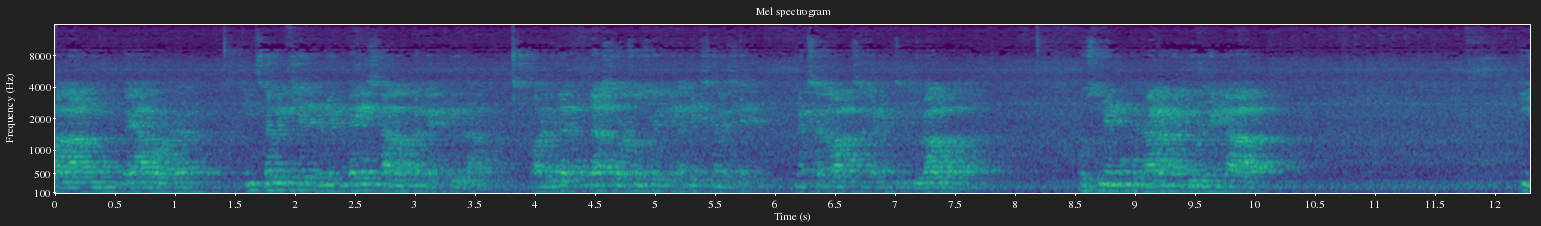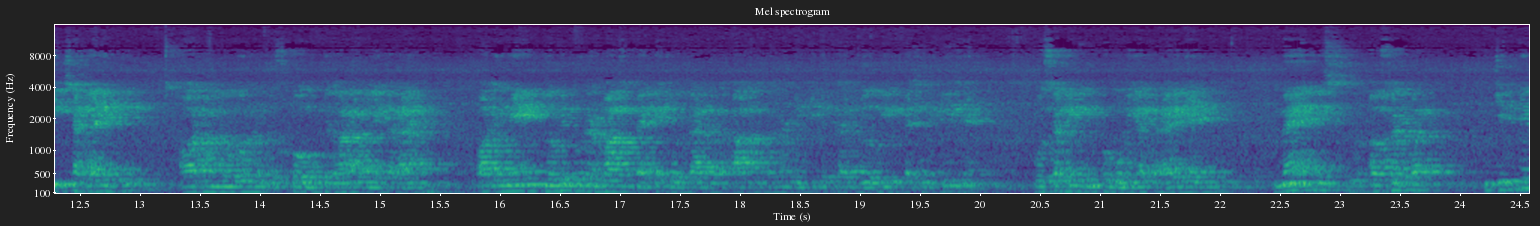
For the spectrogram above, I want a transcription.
पलामू, गया बॉर्डर इन सभी क्षेत्र में कई सालों तक एक्टिव रहा और विगत दस वर्षों से भी अधिक समय से नक्सलवाद संगठन से जुड़ा हुआ था। उसने मुख्यधारा में जुड़ने का की इच्छा जारी की और हम लोगों ने उसको मुख्य धारा में लेकर आए और इन्हें जो भी पुनर्वास पैकेज होता है आत्मसमरण नीति के जो भी फैसिलिटीज़ हैं, वो सभी इनको मुहैया कराई जाएँगी मैं इस अवसर पर जितने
